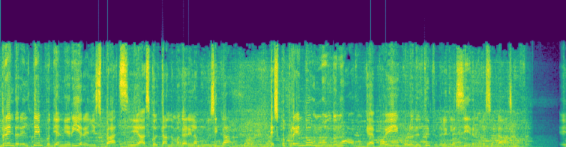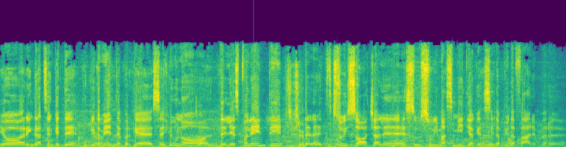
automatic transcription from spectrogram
prendere il tempo di annerire gli spazi ascoltando magari la musica e scoprendo un mondo nuovo che è poi quello del Tempio delle Clessidre in questo caso. Io ringrazio anche te pubblicamente Grazie. perché sei uno degli esponenti Certo. delle- sui social e su- sui mass media che si dà più da fare per...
